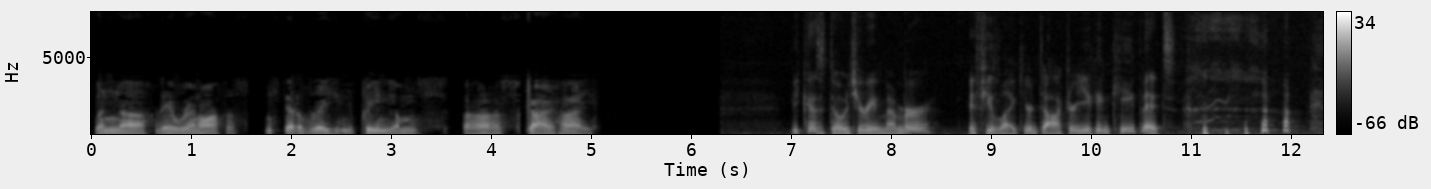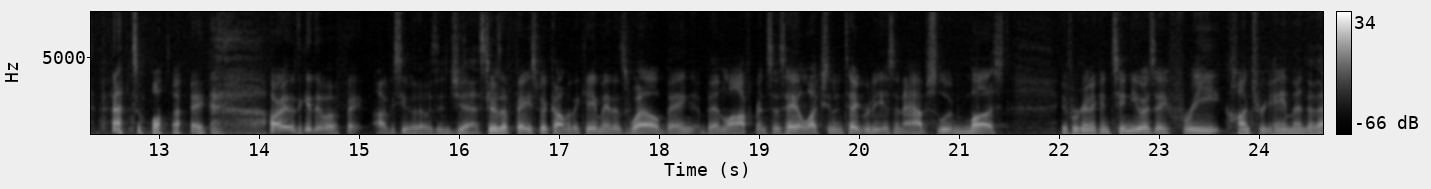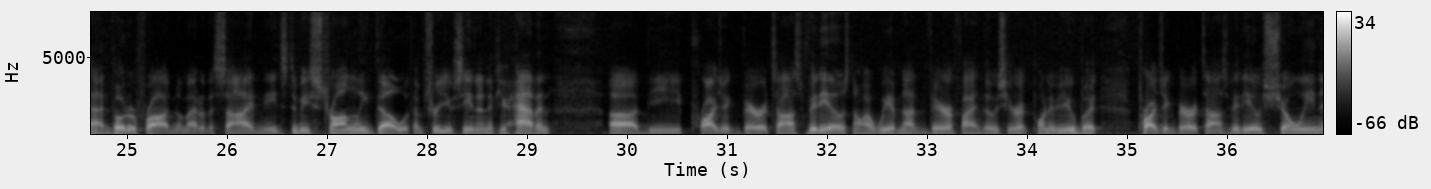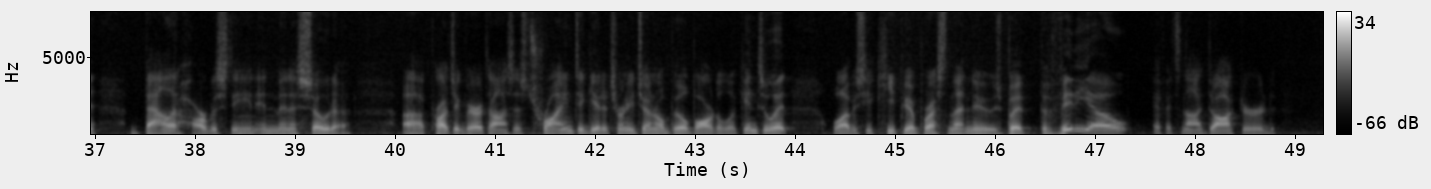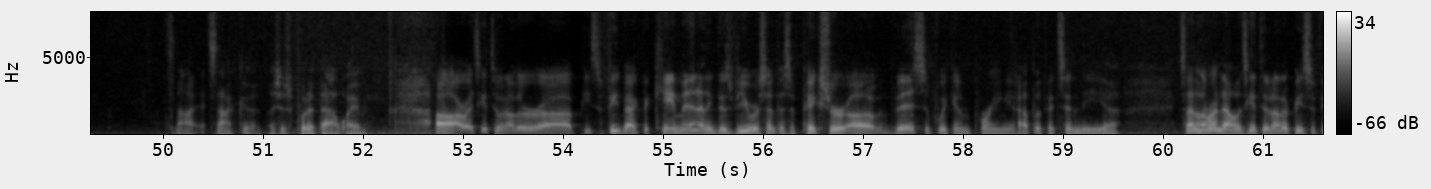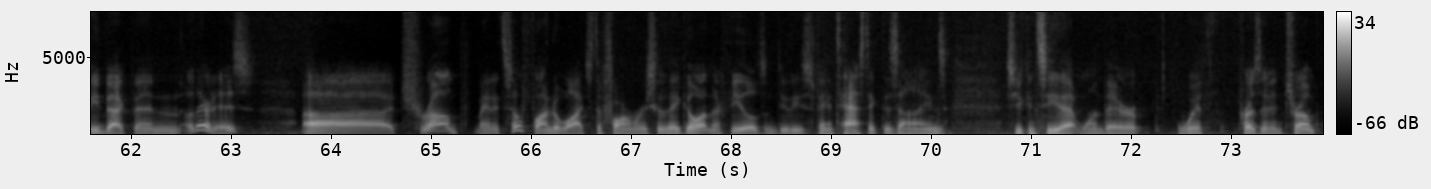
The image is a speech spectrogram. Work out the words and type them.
When uh, they were in office instead of raising the premiums uh, sky high. Because don't you remember? If you like your doctor, you can keep it. That's why. All right, let's get to a. Fa- Obviously, that was in jest. Here's a Facebook comment that came in as well. Ben, ben Lofgren says, Hey, election integrity is an absolute must if we're going to continue as a free country. Amen to that. Voter fraud, no matter the side, needs to be strongly dealt with. I'm sure you've seen, and if you haven't, uh, the Project Veritas videos. Now, we have not verified those here at Point of View, but Project Veritas videos showing ballot harvesting in Minnesota. Uh, Project Veritas is trying to get Attorney General Bill Barr to look into it. We'll obviously keep you abreast on that news. But the video, if it's not doctored, it's not it's not good. Let's just put it that way. Uh, all right, let's get to another uh, piece of feedback that came in. I think this viewer sent us a picture of this. If we can bring it up, if it's in the uh, it's not on the rundown. Let's get to another piece of feedback. Then oh, there it is. Uh, Trump, man, it's so fun to watch the farmers because they go out in their fields and do these fantastic designs. So you can see that one there with President Trump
